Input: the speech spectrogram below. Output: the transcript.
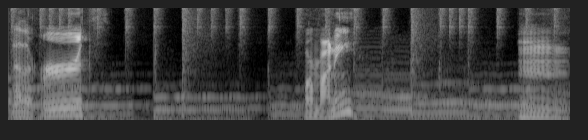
Another Earth. More money? Hmm.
